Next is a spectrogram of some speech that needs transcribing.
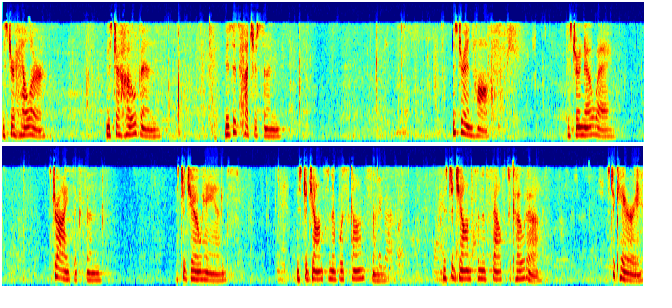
Mr. Heller, Mr. Hoeven, Mrs. Hutchison, Mr. Inhofe, Mr. Inouye, Mr. Isakson, Mr. Johanns, Mr. Johnson of Wisconsin, Mr. Johnson of South Dakota, Mr. Kerry,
